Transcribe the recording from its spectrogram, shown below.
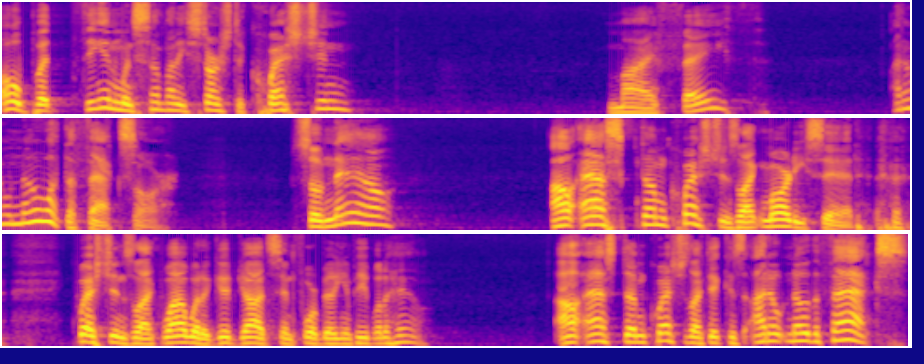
Oh, but then when somebody starts to question my faith, I don't know what the facts are. So now I'll ask dumb questions like Marty said. questions like, why would a good God send 4 billion people to hell? I'll ask dumb questions like that because I don't know the facts.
